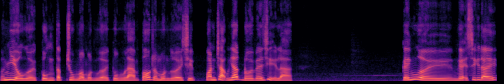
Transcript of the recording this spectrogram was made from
Có nhiều người cùng tập trung vào một người, cùng làm tốt với một người, chỉ quan trọng nhất đối với chị là cái người nghệ sĩ đấy,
